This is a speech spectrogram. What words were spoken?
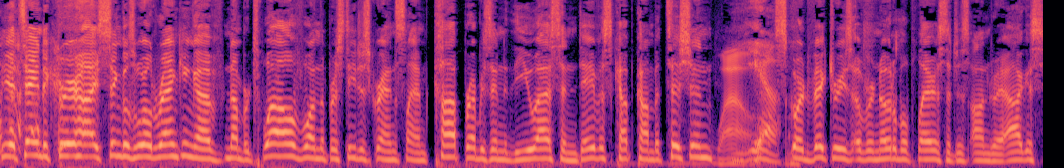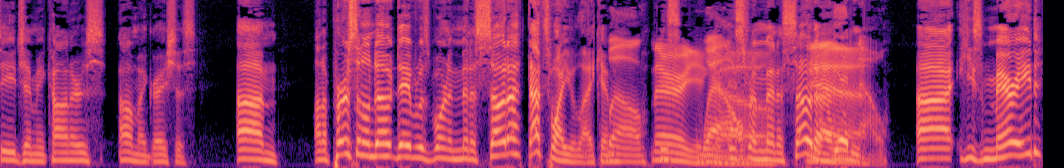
He attained a career high singles world ranking of number 12, won the prestigious Grand Slam Cup, represented the U.S. in Davis Cup competition. Wow. Yeah. Scored victories over notable players such as Andre Agassi, Jimmy Connors. Oh, my gracious. Um, on a personal note, David was born in Minnesota. That's why you like him. Well, There you well, go. He's from Minnesota. Yeah. you know. Uh, he's married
